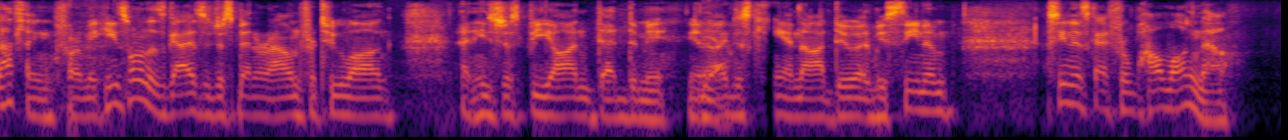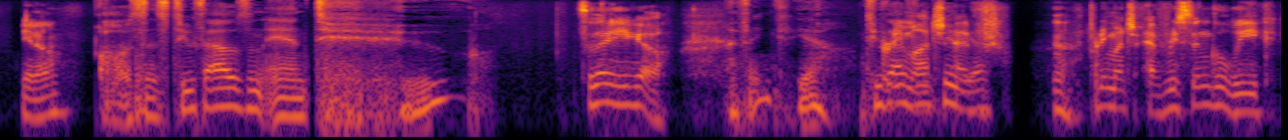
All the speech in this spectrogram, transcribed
nothing for me. He's one of those guys who's just been around for too long, and he's just beyond dead to me. You know, Yeah. I just cannot do it. We've seen him. I've seen this guy for how long now? You know. Oh, since 2002, So there you go. I think. Yeah, pretty much 2002. ev- yeah. pretty much every single week,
